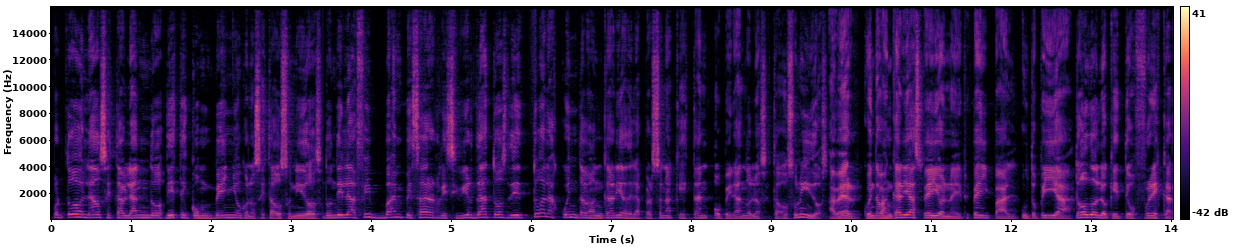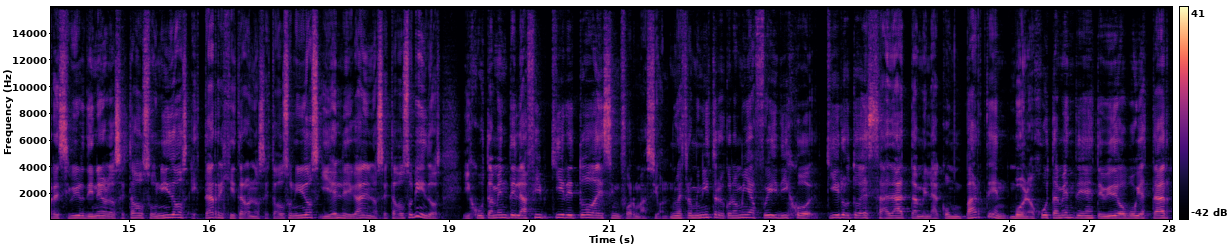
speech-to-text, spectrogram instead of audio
por, todos lados se está hablando de este convenio con los Estados Unidos donde la FIP va a empezar a recibir datos de todas las cuentas bancarias de las personas que están operando en los Estados Unidos. A ver, cuentas bancarias, Payoneer, PayPal, Utopía, todo lo que te ofrezca recibir dinero en los Estados Unidos está registrado en los Estados Unidos y es legal en los Estados Unidos. Y justamente la FIP quiere toda esa información. Nuestro ministro de Economía fue y dijo, quiero toda esa data, ¿me la comparten? Bueno, justamente en este video voy a estar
